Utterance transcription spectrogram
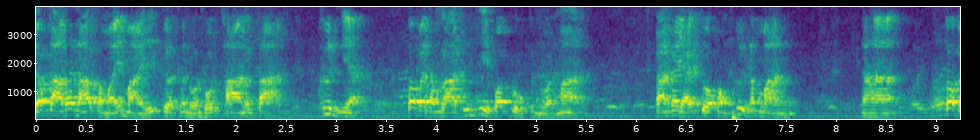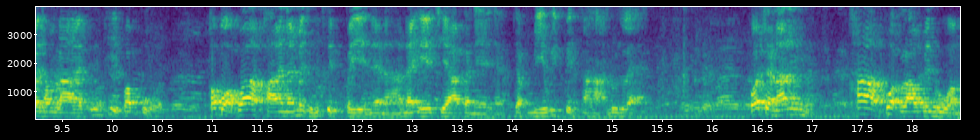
แล้วการพัฒนาสมัยใหม่ที่เกิดถนนหนทางต่างๆ ขึ้นเนี่ยก็ไปทำลายพื้นที่เพาะปลูกจำนวนมาก การขยายตัวของพืชน้ำมันนะฮะก็ไปทำลายพื้นที่เพาะปลูกเขาบอกว่าภายในไม่ถึง 10 ปีเนี่ยนะฮะในเอเชียกันเองเนี่ยจะมีวิกฤตอาหารรุนแรง เพราะฉะนั้นถ้าพวกเราเป็นห่วง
